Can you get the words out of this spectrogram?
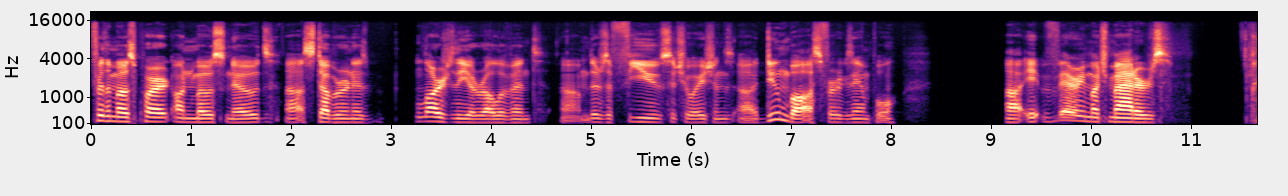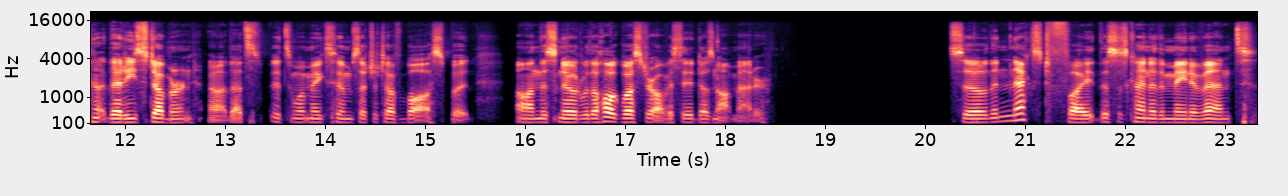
for the most part, on most nodes, uh, stubborn is largely irrelevant. Um, there's a few situations. Uh, Doom Boss, for example, uh, it very much matters that he's stubborn. Uh, that's it's what makes him such a tough boss. But on this node with a Hulkbuster, obviously it does not matter. So the next fight, this is kind of the main event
